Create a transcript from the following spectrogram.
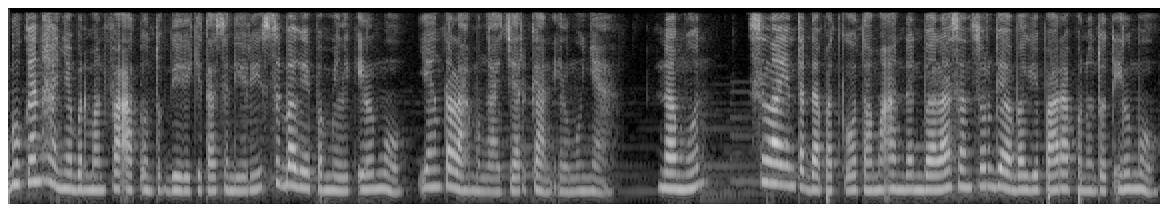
bukan hanya bermanfaat untuk diri kita sendiri sebagai pemilik ilmu yang telah mengajarkan ilmunya. Namun, selain terdapat keutamaan dan balasan surga bagi para penuntut ilmu,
